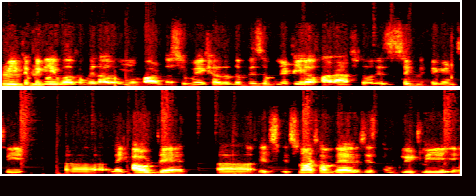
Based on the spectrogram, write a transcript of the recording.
we mm-hmm. typically work with our OEM partners to make sure that the visibility of our app store is significantly uh, like out there. Uh, it's it's not somewhere which is completely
